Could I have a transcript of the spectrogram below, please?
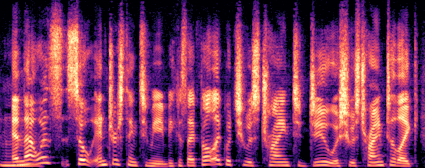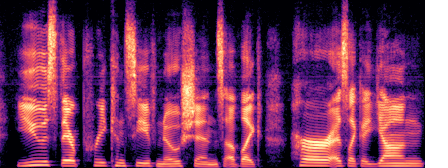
And that mm. was so interesting to me because I felt like what she was trying to do was she was trying to like use their preconceived notions of like her as like a young,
